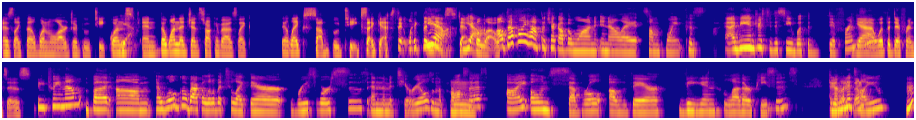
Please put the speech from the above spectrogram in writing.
as like the one larger boutique ones, Yeah. and the one that Jed's talking about is like they're like sub boutiques, I guess. They're like the yeah, next step yeah. below. I'll definitely have to check out the one in LA at some point because I'd be interested to see what the difference yeah, is what the difference is. between them. But um I will go back a little bit to like their resources and the materials and the Mm. process. I own several of their vegan leather pieces. Do And I'm like going to tell them? You,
